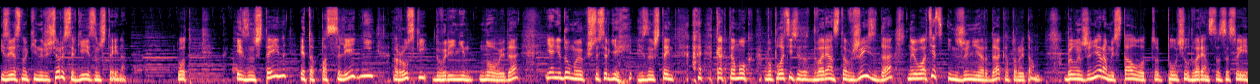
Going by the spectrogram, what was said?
известного кинорежиссера Сергея Эйзенштейна. Вот Эйзенштейн – это последний русский дворянин новый, да? Я не думаю, что Сергей Эйзенштейн как-то мог воплотить это дворянство в жизнь, да? Но его отец инженер, да, который там был инженером и стал вот, получил дворянство за свои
